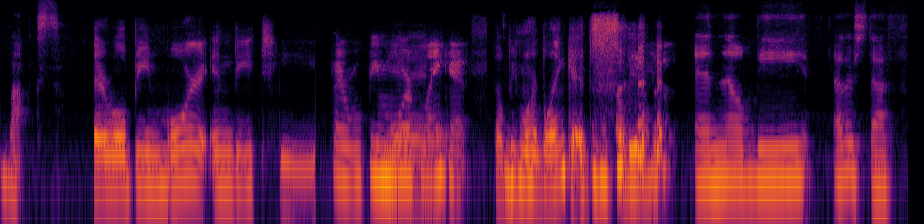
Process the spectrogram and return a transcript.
box. There will be more NDT. There will be more Yay. blankets. There'll be more blankets. There'll be- and there'll be other stuff.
